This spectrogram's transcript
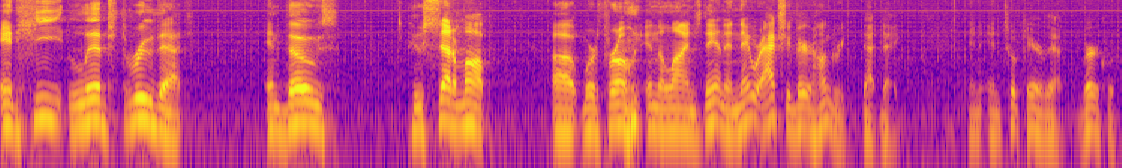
And he lived through that. And those who set him up uh, were thrown in the lion's den. And they were actually very hungry that day and, and took care of that very quickly.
